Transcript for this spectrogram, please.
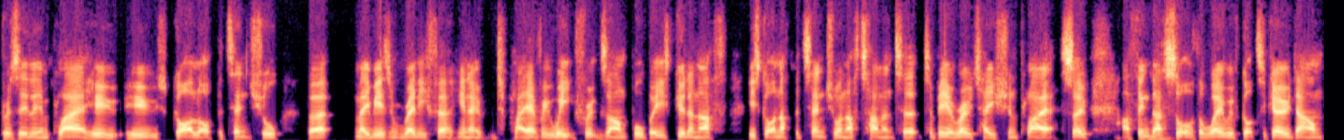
Brazilian player who who's got a lot of potential, but maybe isn't ready for you know to play every week for example but he's good enough he's got enough potential enough talent to, to be a rotation player so i think that's mm. sort of the way we've got to go down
